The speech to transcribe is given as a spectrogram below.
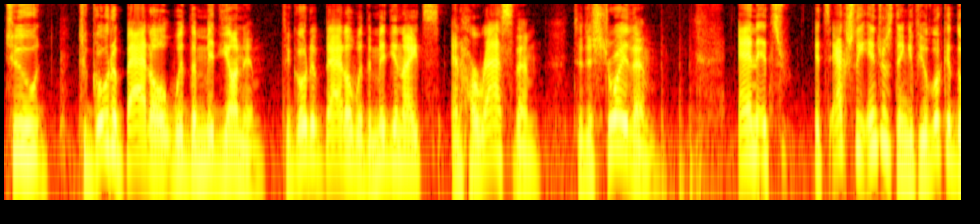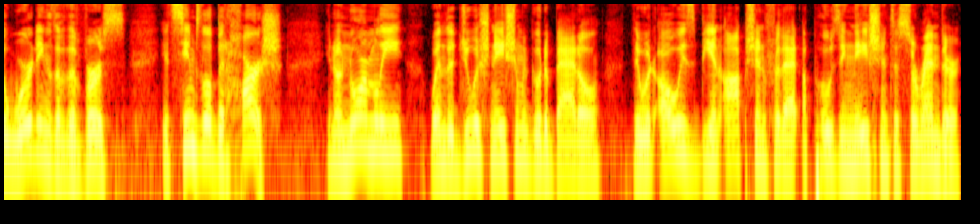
to, to go to battle with the Midyanim to go to battle with the Midianites and harass them, to destroy them. And it's it's actually interesting if you look at the wordings of the verse, it seems a little bit harsh. You know, normally when the Jewish nation would go to battle, there would always be an option for that opposing nation to surrender,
